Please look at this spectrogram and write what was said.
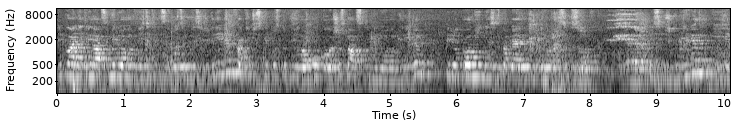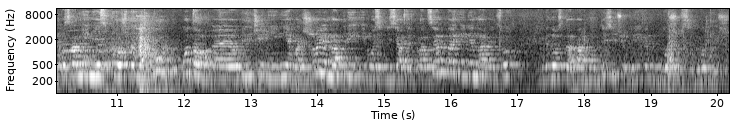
при плане 12 миллионов 238 тысяч гривен фактически поступило около 16 миллионов гривен. Перевыполнение составляет 3 миллиона 700 э, тысяч гривен. И сравнении с прошлым год- годом э, увеличение небольшое на 3,8% или на 591 тысячу гривен больше всего лишь.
